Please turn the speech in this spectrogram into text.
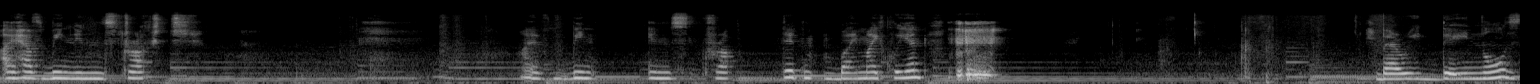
I have been instructed. I've been instructed by my client Barry Daniels,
